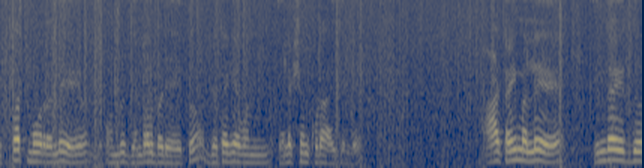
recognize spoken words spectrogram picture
ಇಪ್ಪತ್ತ್ಮೂರರಲ್ಲಿ ಒಂದು ಜನರಲ್ ಬಡಿ ಆಯಿತು. ಜೊತೆಗೆ ಒಂದು ಎಲೆಕ್ಷನ್ ಕೂಡ ಆಯ್ತು ಇಲ್ಲಿ. ಆ ಟೈಮಲ್ಲಿ ಹಿಂದೆ ಇದ್ದು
